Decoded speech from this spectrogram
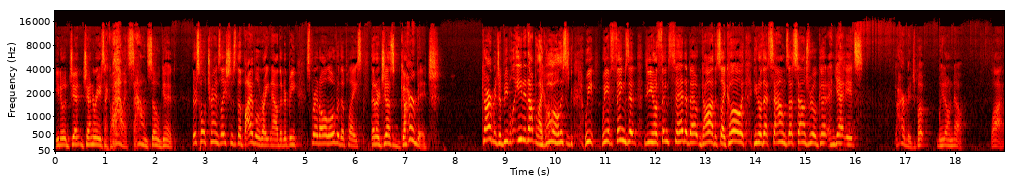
you know, gen- generated, like, wow, it sounds so good? There's whole translations of the Bible right now that are being spread all over the place that are just garbage garbage and people eat it up like oh this is we we have things that you know things said about god it's like oh you know that sounds that sounds real good and yet it's garbage but we don't know why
